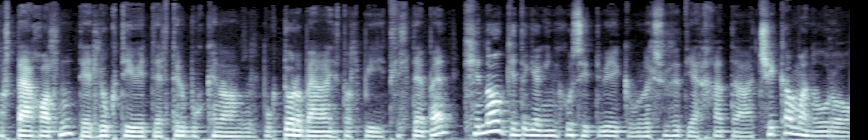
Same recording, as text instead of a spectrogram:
дуртай болно. Тэгээ Look TV дээр тэр бүх кинонууд бол бүгдөө байгаа хэд бол би итгэлтэй байна. Кино гэдэг яг энэ хүү сэдвийг үргэлжлүүлээд ярихад Чика маань өөрөө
